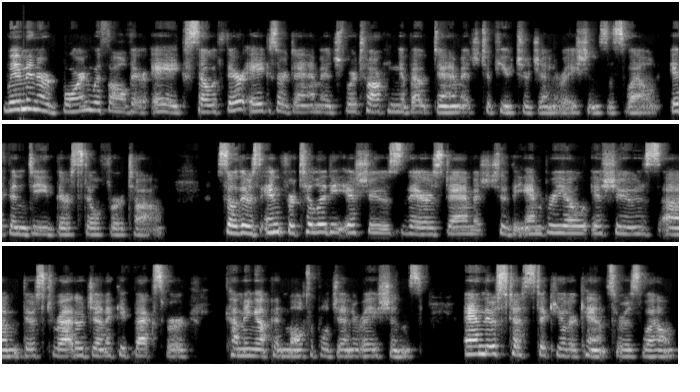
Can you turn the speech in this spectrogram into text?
women are born with all their eggs. So if their eggs are damaged, we're talking about damage to future generations as well, if indeed they're still fertile. So there's infertility issues, there's damage to the embryo issues, um, there's teratogenic effects for coming up in multiple generations, and there's testicular cancer as well.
